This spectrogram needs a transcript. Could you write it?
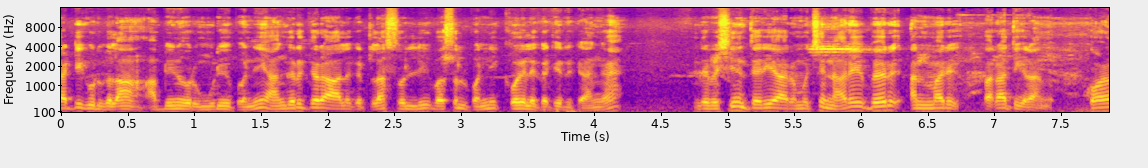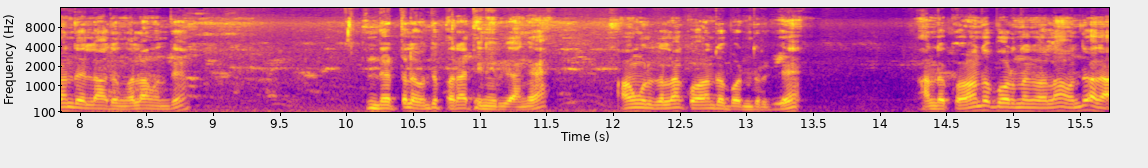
கட்டி கொடுக்கலாம் அப்படின்னு ஒரு முடிவு பண்ணி அங்கே இருக்கிற ஆளுக்கிட்டலாம் சொல்லி வசூல் பண்ணி கோயிலை கட்டியிருக்காங்க. இந்த விஷயம் தெரிய ஆரம்பித்து நிறைய பேர் அந்த மாதிரி பராத்திக்கிறாங்க. குழந்தை இல்லாதவங்கெல்லாம் வந்து இந்த இடத்துல வந்து பராத்தின்னு இருக்காங்க. அவங்களுக்கெல்லாம் குழந்தை பிறந்திருக்கு. அந்த குழந்தை பிறந்தவங்கெல்லாம் வந்து அது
